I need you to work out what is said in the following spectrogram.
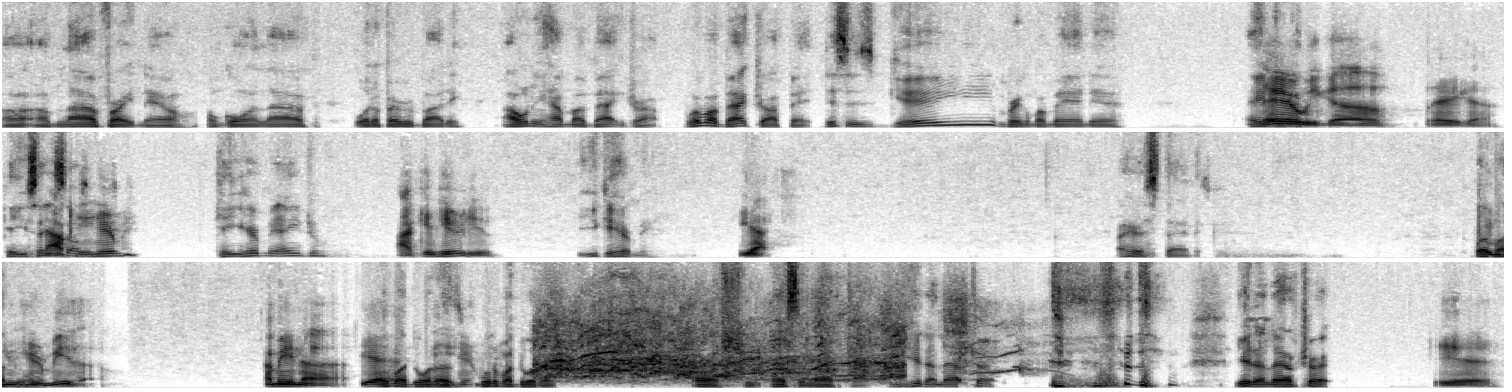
Uh, I'm live right now. I'm going live. What up, everybody? I only have my backdrop. Where my backdrop at? This is gay. I'm bringing my man there. Angel, there we go. There you go. Can you say now something? Can you hear me? Can you hear me, Angel? I can hear you. You can hear me. Yes. I hear static. What can you doing? hear me though? I mean, uh, yeah. What am I doing? What am I doing? Oh shoot, that's a laptop. You hear that laptop? you hear that laugh track? Yeah.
